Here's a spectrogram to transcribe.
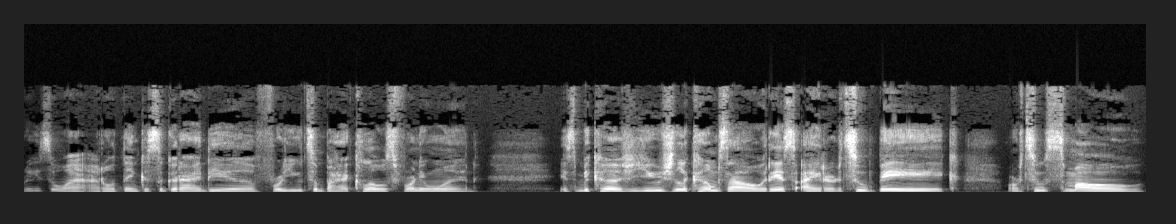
reason why I don't think it's a good idea for you to buy clothes for anyone is because it usually comes out as either too big or too small.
